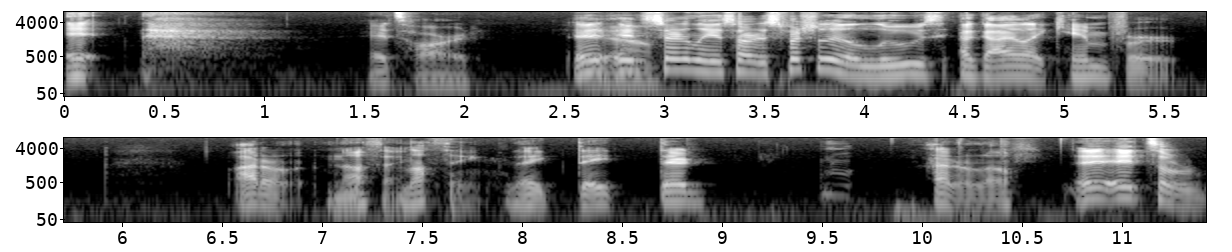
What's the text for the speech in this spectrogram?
it it's hard. It, know? it certainly is hard, especially to lose a guy like him for I don't nothing. nothing. They they they're I don't know. It, it's a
